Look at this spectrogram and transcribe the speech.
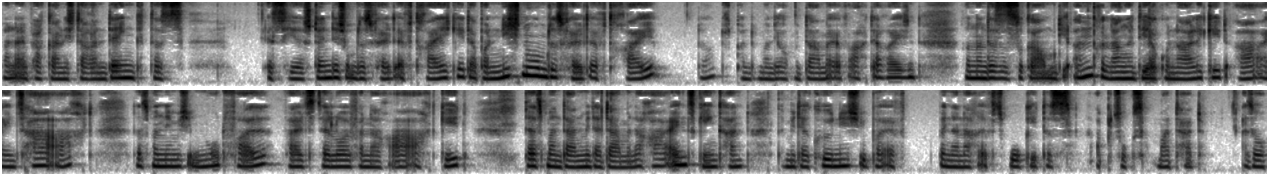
man einfach gar nicht daran denkt, dass es hier ständig um das Feld F3 geht, aber nicht nur um das Feld F3, das könnte man ja auch mit Dame F8 erreichen, sondern dass es sogar um die andere lange Diagonale geht, A1, H8, dass man nämlich im Notfall, falls der Läufer nach A8 geht, dass man dann mit der Dame nach H1 gehen kann, damit der König über F, wenn er nach F2 geht, das Abzugsmatt hat. Also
